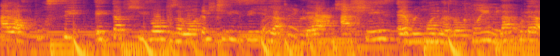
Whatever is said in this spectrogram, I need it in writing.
Alors pour ces étapes suivantes, nous allons utiliser la couleur ashes. Everyone is claiming la couleur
